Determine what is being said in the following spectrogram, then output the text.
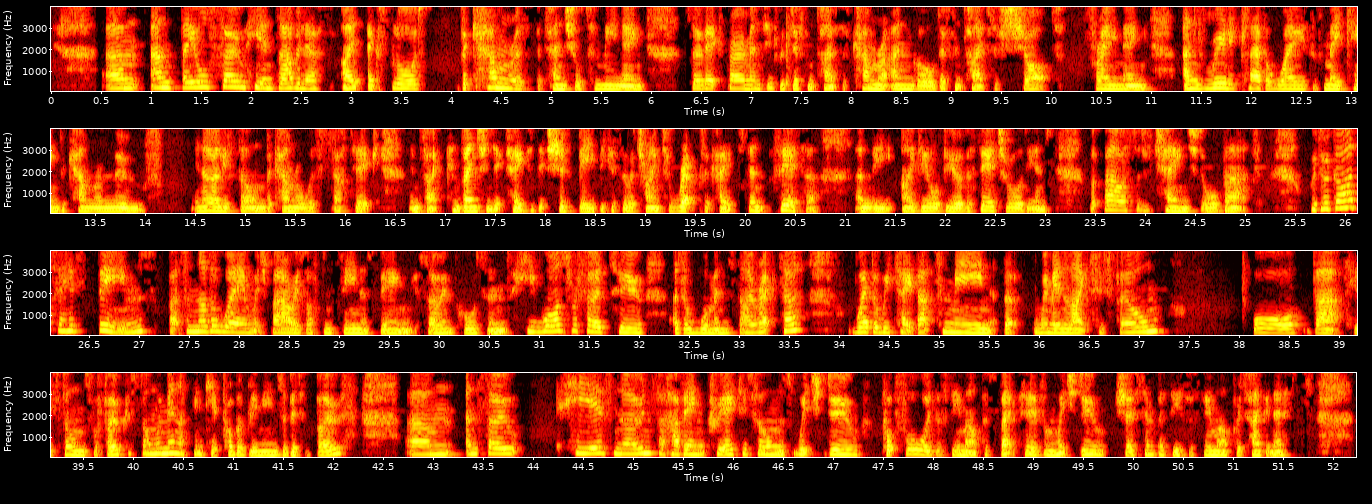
Um, and they also, he and Zavelev, I explored the camera's potential to meaning. So they experimented with different types of camera angle, different types of shot, framing, and really clever ways of making the camera move. In early film, the camera was static. In fact, convention dictated it should be because they were trying to replicate theatre and the ideal view of a theatre audience. But Bauer sort of changed all that. With regard to his themes, that's another way in which Bauer is often seen as being so important. He was referred to as a woman's director, whether we take that to mean that women liked his film or that his films were focused on women. I think it probably means a bit of both. Um, and so he is known for having created films which do put forward the female perspective and which do show sympathy for female protagonists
